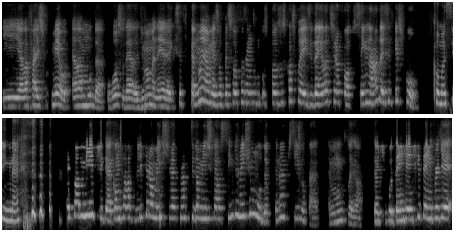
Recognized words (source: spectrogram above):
E ela faz, tipo, meu, ela muda o rosto dela de uma maneira que você fica, não é a mesma pessoa fazendo os, todos os cosplays. E daí ela tira foto sem nada, e você fica tipo. Como assim, né? é só mística, é como se ela literalmente tivesse nascido a mística, ela simplesmente muda, porque não é possível, cara. É muito legal. Então, tipo, tem gente que tem, porque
